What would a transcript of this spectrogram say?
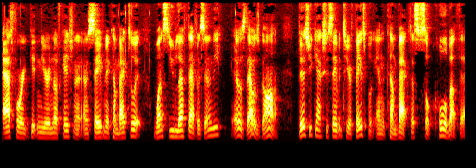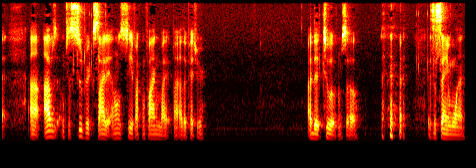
ask for getting your notification and saving it, come back to it. Once you left that vicinity, it was that was gone. This you can actually save it to your Facebook and come back. That's so cool about that. Uh, I was I'm just super excited. I want to see if I can find my, my other picture. I did two of them, so it's the same one.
